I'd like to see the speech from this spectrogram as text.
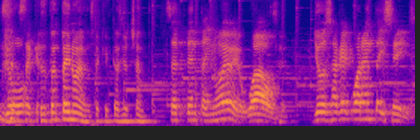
Yo saqué 79, saqué casi 80. 79, wow. Yo saqué 46.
